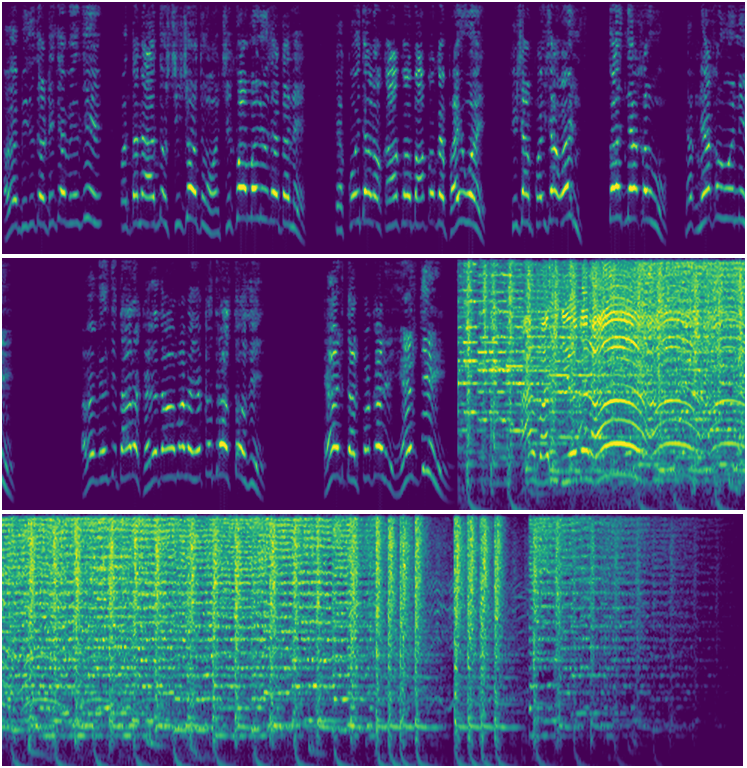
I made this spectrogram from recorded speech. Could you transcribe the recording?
હવે બીજું તો ઠીક છે, વેલજી, પણ તને આજનો શીખો તું શીખવા મળ્યું છે તને કે કોઈ દાડો કાકો, બાપો કે ભાઈ હોય, ખિસ્સામાં પૈસા હોય ને, તો જ ના કરવું. ના કરવું નહીં હવે વેલજી, તારે ઘરે જવા માટે એક જ રસ્તો છે. હેડ તાર પકડ હેડતી આ મારું જીવન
